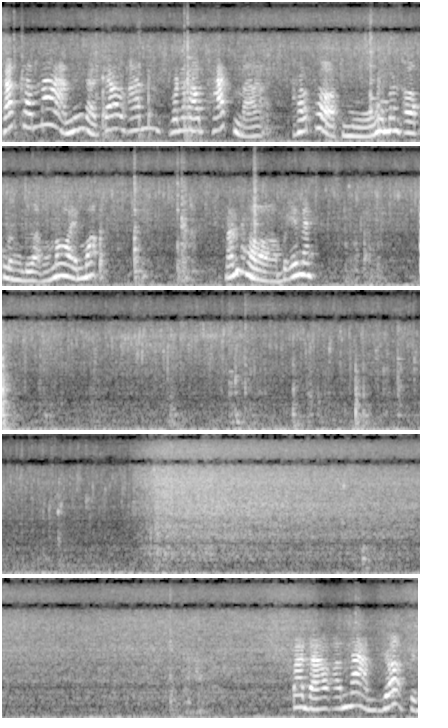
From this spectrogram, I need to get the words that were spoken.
พัดข้างหน้านี่นะเจ้าอันเวลาเขาพัดนะเขาถอดหมูให้มันออกเหลืองๆหน่อยเมาะมันหอมไปไง ดาวเอาน้ำเยอะเป็น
